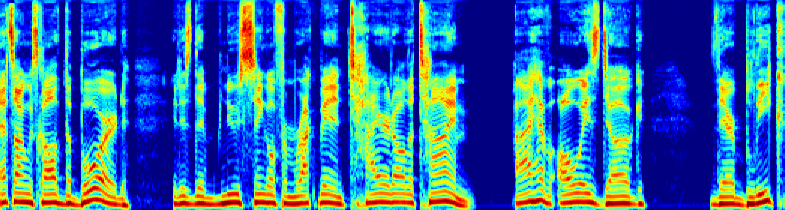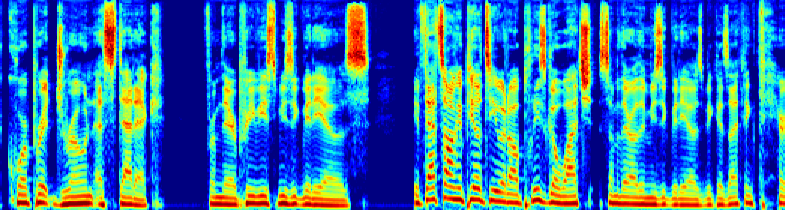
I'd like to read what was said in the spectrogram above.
That song was called The Board. It is the new single from rock band Tired All the Time. I have always dug their bleak corporate drone aesthetic from their previous music videos. If that song appealed to you at all, please go watch some of their other music videos because I think they're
